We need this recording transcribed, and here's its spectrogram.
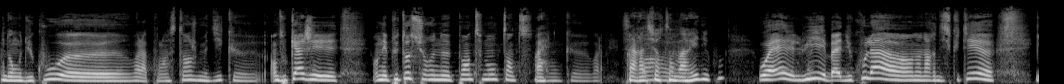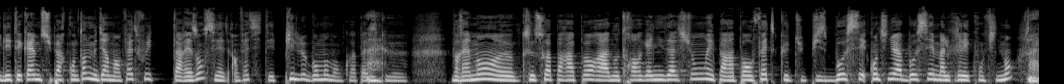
Donc du coup, euh, voilà, pour l'instant, je me dis que, en tout cas, j'ai, on est plutôt sur une pente montante. Ouais. Donc euh, voilà. Ça rassure ton euh, mari du coup? Ouais, lui, et bah du coup là, on en a rediscuté. euh, il était quand même super content de me dire, mais en fait, oui, t'as raison. C'est en fait, c'était pile le bon moment, quoi, parce Ouais. que vraiment, euh, que ce soit par rapport à notre organisation et par rapport au fait que tu puisses bosser, continuer à bosser malgré les confinements, Ouais.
